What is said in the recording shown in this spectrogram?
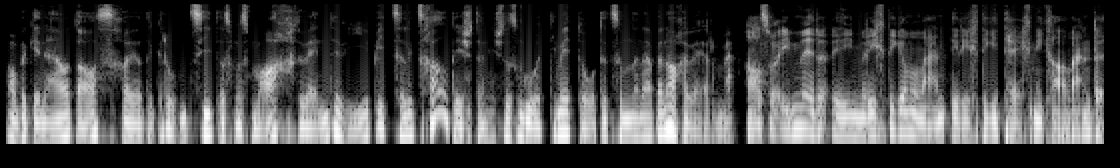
aber genau das kann ja der Grund sein, dass man es macht, wenn der Wein ein bisschen zu kalt ist. Dann ist das eine gute Methode, um dann eben nachzuwärmen. Also immer im richtigen Moment die richtige Technik anwenden.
